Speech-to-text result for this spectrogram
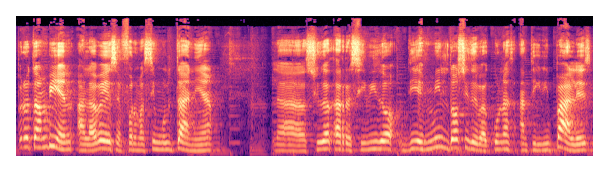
pero también a la vez en forma simultánea la ciudad ha recibido 10.000 dosis de vacunas antigripales,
